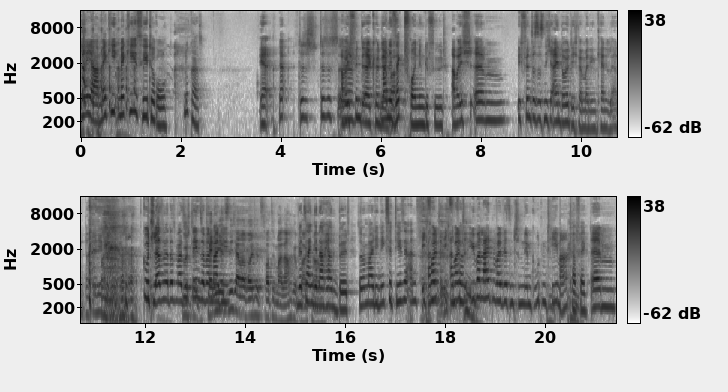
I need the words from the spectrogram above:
Ja, ja, Mackie, Mackie ist hetero. Lukas. Ja, Ja, das ist, das ist aber äh, ich finde, er könnte meine aber, Sektfreundin gefühlt. Aber ich, ähm, ich finde, das ist nicht eindeutig, wenn man ihn kennenlernt, dass er hier Gut, lassen wir das mal so Gut, stehen. Sollen wir mal ich jetzt die, nicht, aber wollte jetzt trotzdem mal nachgefragt wir zeigen dir nachher ein Bild. Sollen wir mal die nächste These an, Ich wollte, ich wollte anfangen? überleiten, weil wir sind schon im guten Thema. Perfekt. Ähm,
